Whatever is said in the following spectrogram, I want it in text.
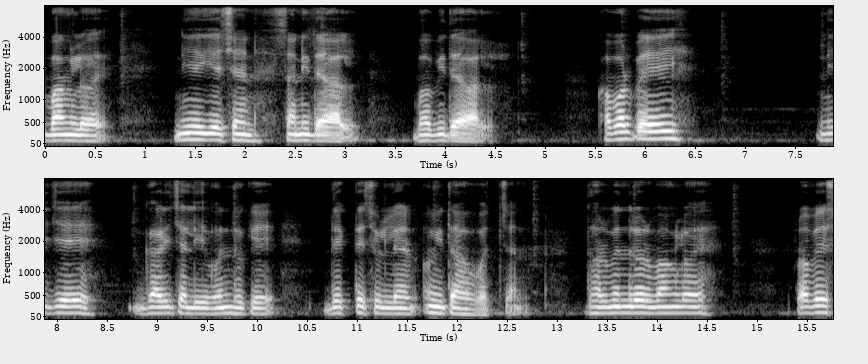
বাংলোয় নিয়ে গিয়েছেন সানি দেওয়াল, ববি দেওয়াল। খবর পেয়েই নিজে গাড়ি চালিয়ে বন্ধুকে দেখতে ছুটলেন অমিতাভ বচ্চন। ধর্মেন্দ্রর বাংলোয় প্রবেশ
